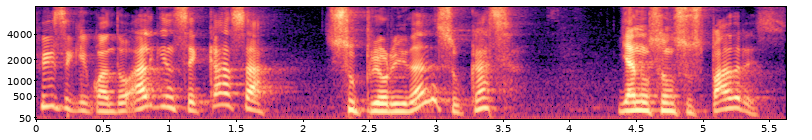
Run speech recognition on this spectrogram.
Fíjese que cuando alguien se casa, su prioridad es su casa. Ya no son sus padres.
